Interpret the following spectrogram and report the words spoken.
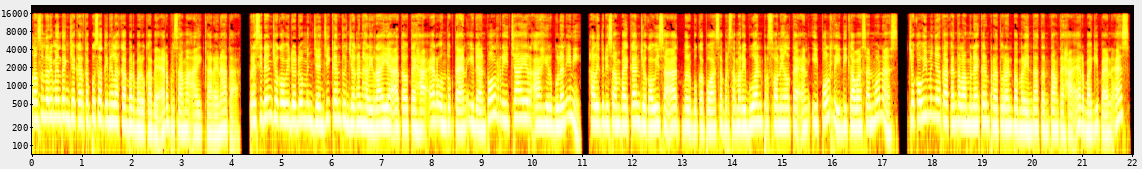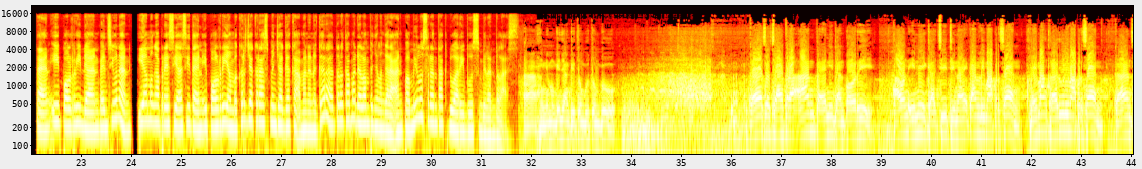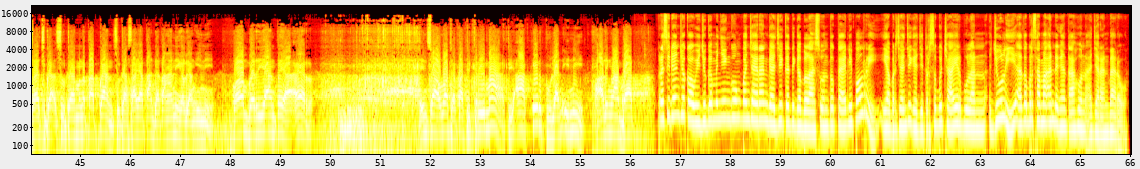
Langsung dari Menteng, Jakarta Pusat, inilah kabar baru KBR bersama Aika Renata. Presiden Joko Widodo menjanjikan tunjangan hari raya atau THR untuk TNI dan Polri cair akhir bulan ini. Hal itu disampaikan Jokowi saat berbuka puasa bersama ribuan personil TNI Polri di kawasan Monas. Jokowi menyatakan telah menaikkan peraturan pemerintah tentang THR bagi PNS, TNI, Polri, dan pensiunan. Ia mengapresiasi TNI Polri yang bekerja keras menjaga keamanan negara, terutama dalam penyelenggaraan pemilu serentak 2019. Ah, ini mungkin yang ditunggu-tunggu. Kesejahteraan TNI dan Polri tahun ini gaji dinaikkan 5 persen. Memang baru 5 persen. Dan saya juga sudah menetapkan, sudah saya tanda tangani kalau yang ini. Pemberian THR insya Allah dapat diterima di akhir bulan ini, paling lambat. Presiden Jokowi juga menyinggung pencairan gaji ke-13 untuk TNI Polri. Ia berjanji gaji tersebut cair bulan Juli atau bersamaan dengan tahun ajaran baru.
